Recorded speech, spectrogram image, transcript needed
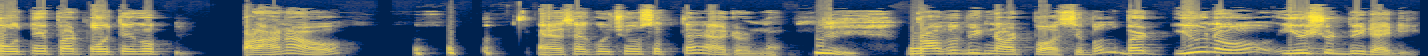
पोते पर पोते को पढ़ाना हो ऐसा कुछ हो सकता है? I don't know probably not possible but you know you should be ready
